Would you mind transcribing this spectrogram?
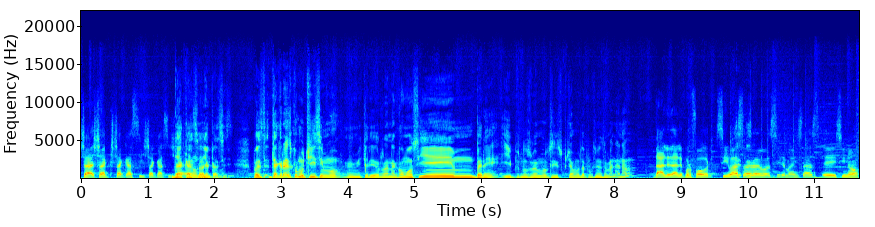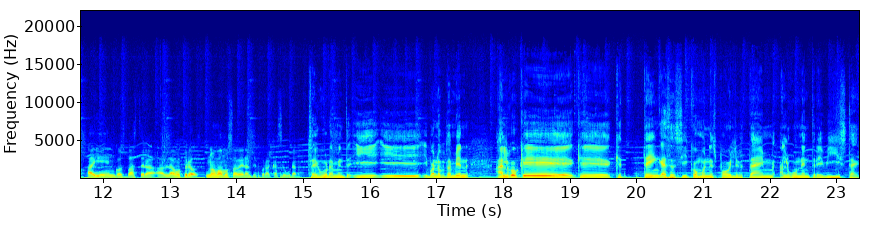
ya, ya, ya casi, ya casi. Ya, casi, ya casi. más. Pues te agradezco muchísimo, mi querido Rana, como siempre. Y pues nos vemos y escuchamos la próxima semana, ¿no? Dale, dale, por favor. Si vas a ver algo así, me avisas. Eh, si no, ahí en Ghostbuster hablamos, pero nos vamos a ver antes por acá seguramente. Seguramente. Y, y- y bueno, también algo que, que, que tengas así como en Spoiler Time, alguna entrevista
